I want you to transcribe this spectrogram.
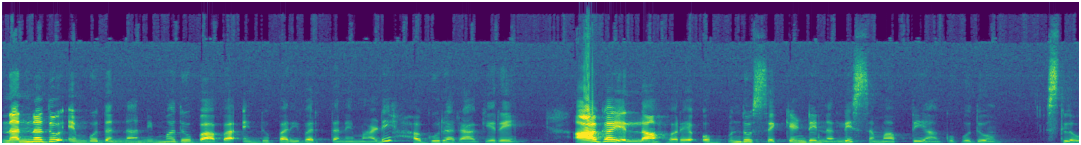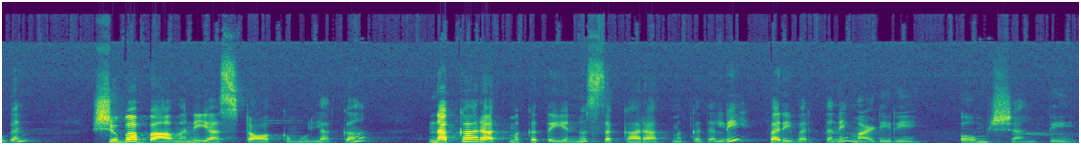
ನನ್ನದು ಎಂಬುದನ್ನು ನಿಮ್ಮದು ಬಾಬಾ ಎಂದು ಪರಿವರ್ತನೆ ಮಾಡಿ ಹಗುರರಾಗಿರಿ. ಆಗ ಎಲ್ಲ ಹೊರೆ ಒಂದು ಸೆಕೆಂಡಿನಲ್ಲಿ ಸಮಾಪ್ತಿಯಾಗುವುದು. ಸ್ಲೋಗನ್, ಶುಭ ಭಾವನೆಯ ಸ್ಟಾಕ್ ಮೂಲಕ ನಕಾರಾತ್ಮಕತೆಯನ್ನು ಸಕಾರಾತ್ಮಕದಲ್ಲಿ ಪರಿವರ್ತನೆ ಮಾಡಿರಿ. ಓಂ ಶಾಂತಿ.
